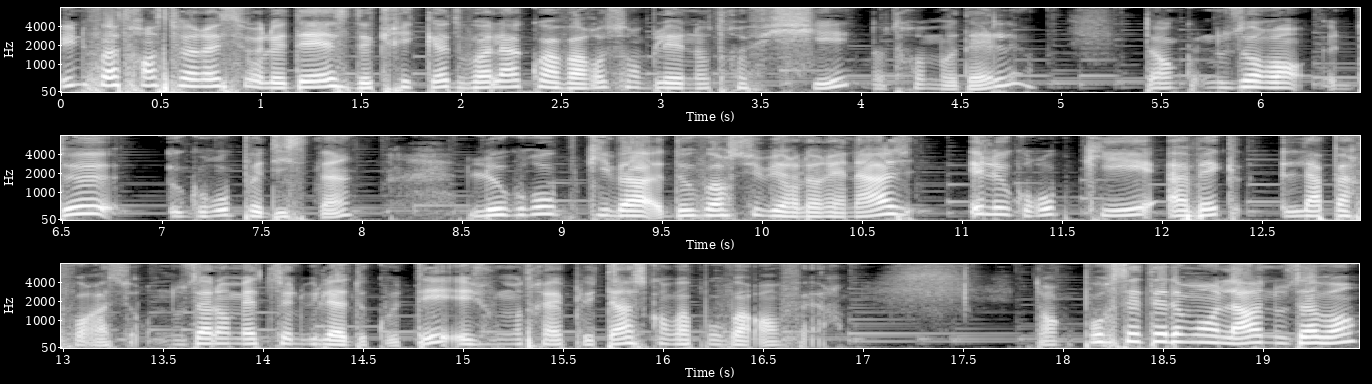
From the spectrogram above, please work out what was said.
Une fois transféré sur le DS de Cricut, voilà à quoi va ressembler notre fichier, notre modèle. Donc nous aurons deux groupes distincts. Le groupe qui va devoir subir le rainage et le groupe qui est avec la perforation. Nous allons mettre celui-là de côté et je vous montrerai plus tard ce qu'on va pouvoir en faire. Donc pour cet élément-là, nous avons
